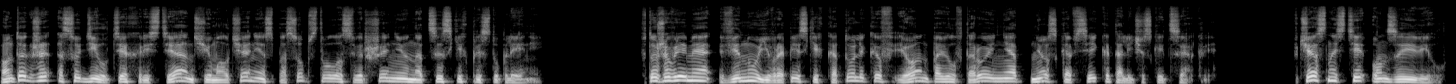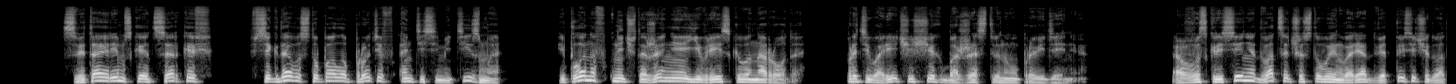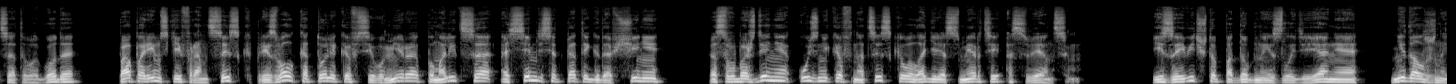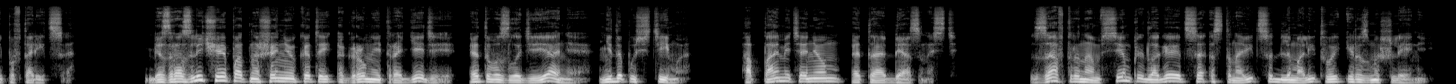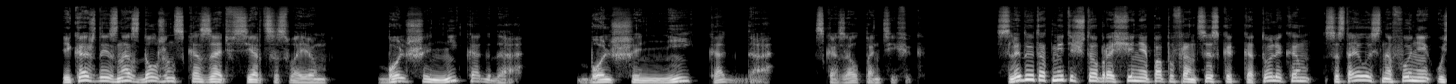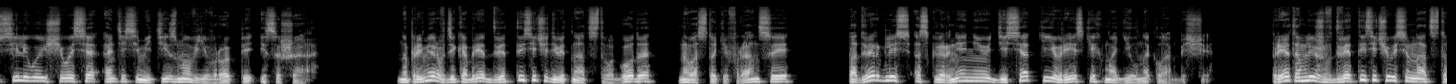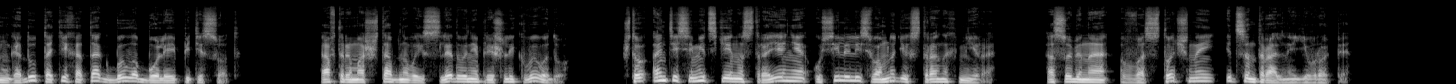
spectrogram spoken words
Он также осудил тех христиан, чье молчание способствовало совершению нацистских преступлений. В то же время вину европейских католиков Иоанн Павел II не отнес ко всей католической церкви. В частности, он заявил, «Святая Римская Церковь всегда выступала против антисемитизма и планов уничтожения еврейского народа, противоречащих божественному провидению». А в воскресенье 26 января 2020 года Папа Римский Франциск призвал католиков всего мира помолиться о 75-й годовщине освобождения узников нацистского лагеря смерти Освенцим и заявить, что подобные злодеяния не должны повториться. Безразличие по отношению к этой огромной трагедии, этого злодеяния, недопустимо, а память о нем – это обязанность. Завтра нам всем предлагается остановиться для молитвы и размышлений. И каждый из нас должен сказать в сердце своем «больше никогда, больше никогда», – сказал понтифик. Следует отметить, что обращение Папы Франциска к католикам состоялось на фоне усиливающегося антисемитизма в Европе и США. Например, в декабре 2019 года на востоке Франции подверглись осквернению десятки еврейских могил на кладбище. При этом лишь в 2018 году таких атак было более 500. Авторы масштабного исследования пришли к выводу, что антисемитские настроения усилились во многих странах мира, особенно в Восточной и Центральной Европе.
